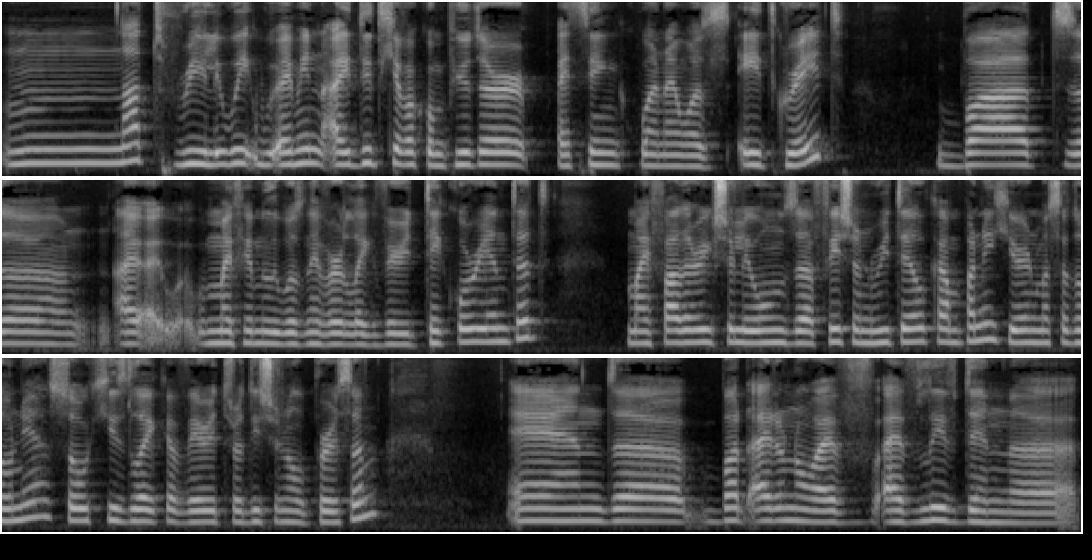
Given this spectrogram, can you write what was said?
Mm, not really. We, we, I mean, I did have a computer. I think when I was eighth grade, but uh, I, I, my family was never like very tech oriented. My father actually owns a fashion retail company here in Macedonia, so he's like a very traditional person and uh, but I don't know. I've I've lived in uh,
